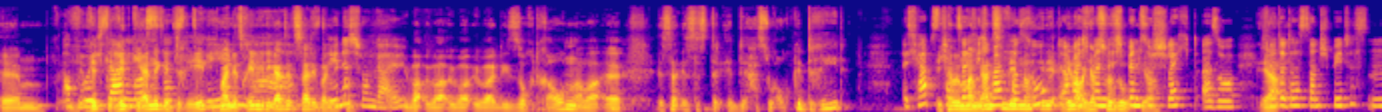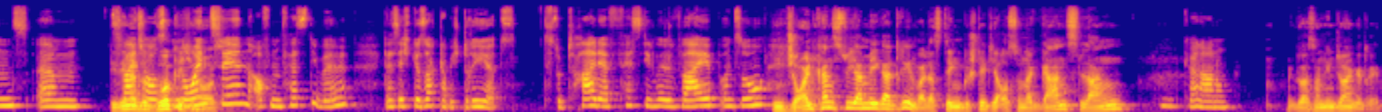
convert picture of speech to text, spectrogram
Ähm, Obwohl wird, wird gerne muss, gedreht. Drehen, ich meine, jetzt reden wir die ganze Zeit über die, über, über, über, über die Sucht Rauchen, aber äh, ist das, ist das, hast du auch gedreht? Ich habe es tatsächlich hab mal versucht, noch, genau, aber ich, ich, bin, versucht, ich bin ja. so schlecht. Also ich ja. hatte das dann spätestens ähm, die 2019 so auf einem Festival, dass ich gesagt habe, ich drehe jetzt. Das ist total der Festival-Vibe und so. Ein Joint kannst du ja mega drehen, weil das Ding besteht ja aus so einer ganz langen... Keine Ahnung. Du hast noch nie einen Joint gedreht.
